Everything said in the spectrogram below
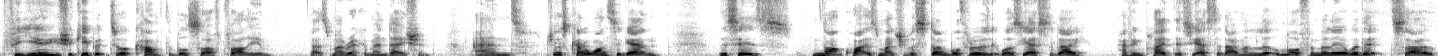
For you, you should keep it to a comfortable soft volume. That's my recommendation. And just kind of once again, this is not quite as much of a stumble through as it was yesterday. Having played this yesterday, I'm a little more familiar with it, so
